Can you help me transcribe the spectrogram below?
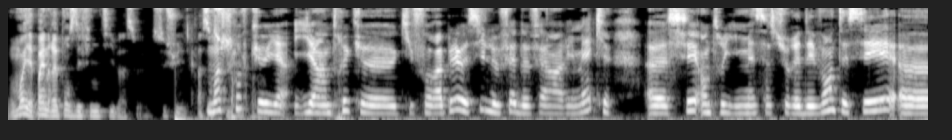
pour moi, il n'y a pas une réponse définitive à ce, ce sujet. à ce Moi, je trouve qu'il y a, il y a un truc euh, qu'il faut rappeler aussi, le fait de faire un remake, euh, c'est entre guillemets s'assurer des ventes et c'est euh,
